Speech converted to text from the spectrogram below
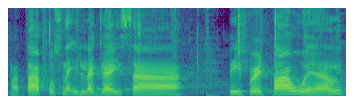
Matapos na ilagay sa paper towel,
